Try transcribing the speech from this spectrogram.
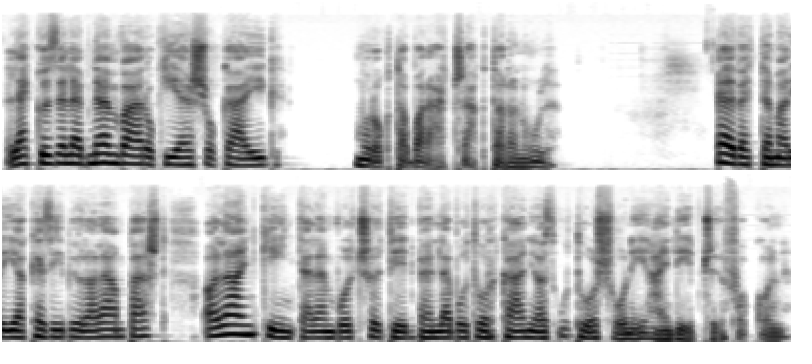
Legközelebb nem várok ilyen sokáig, morogta barátságtalanul. Elvette Maria kezéből a lámpást, a lány kénytelen volt sötétben lebotorkálni az utolsó néhány lépcsőfokon.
